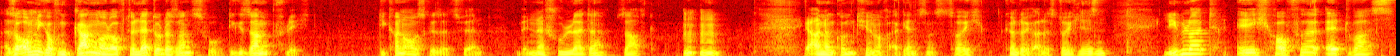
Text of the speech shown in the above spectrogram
also auch nicht auf dem Gang oder auf Toilette oder sonst wo, die Gesamtpflicht, die kann ausgesetzt werden, wenn der Schulleiter sagt, mm -mm. ja, und dann kommt hier noch ergänzendes Zeug, könnt ihr euch alles durchlesen. Liebe Leute, ich hoffe etwas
